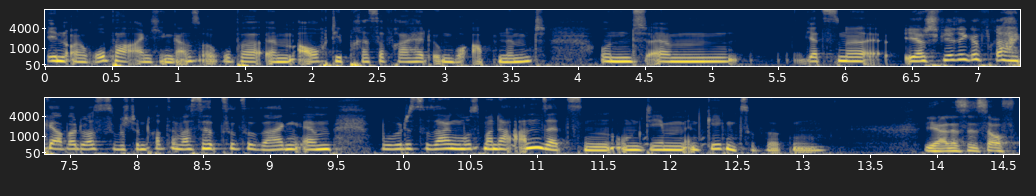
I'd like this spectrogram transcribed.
in Europa, eigentlich in ganz Europa, ähm, auch die Pressefreiheit irgendwo abnimmt. Und ähm, jetzt eine eher schwierige Frage, aber du hast bestimmt trotzdem was dazu zu sagen. Ähm, wo würdest du sagen, muss man da ansetzen, um dem entgegenzuwirken? Ja, das ist auf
